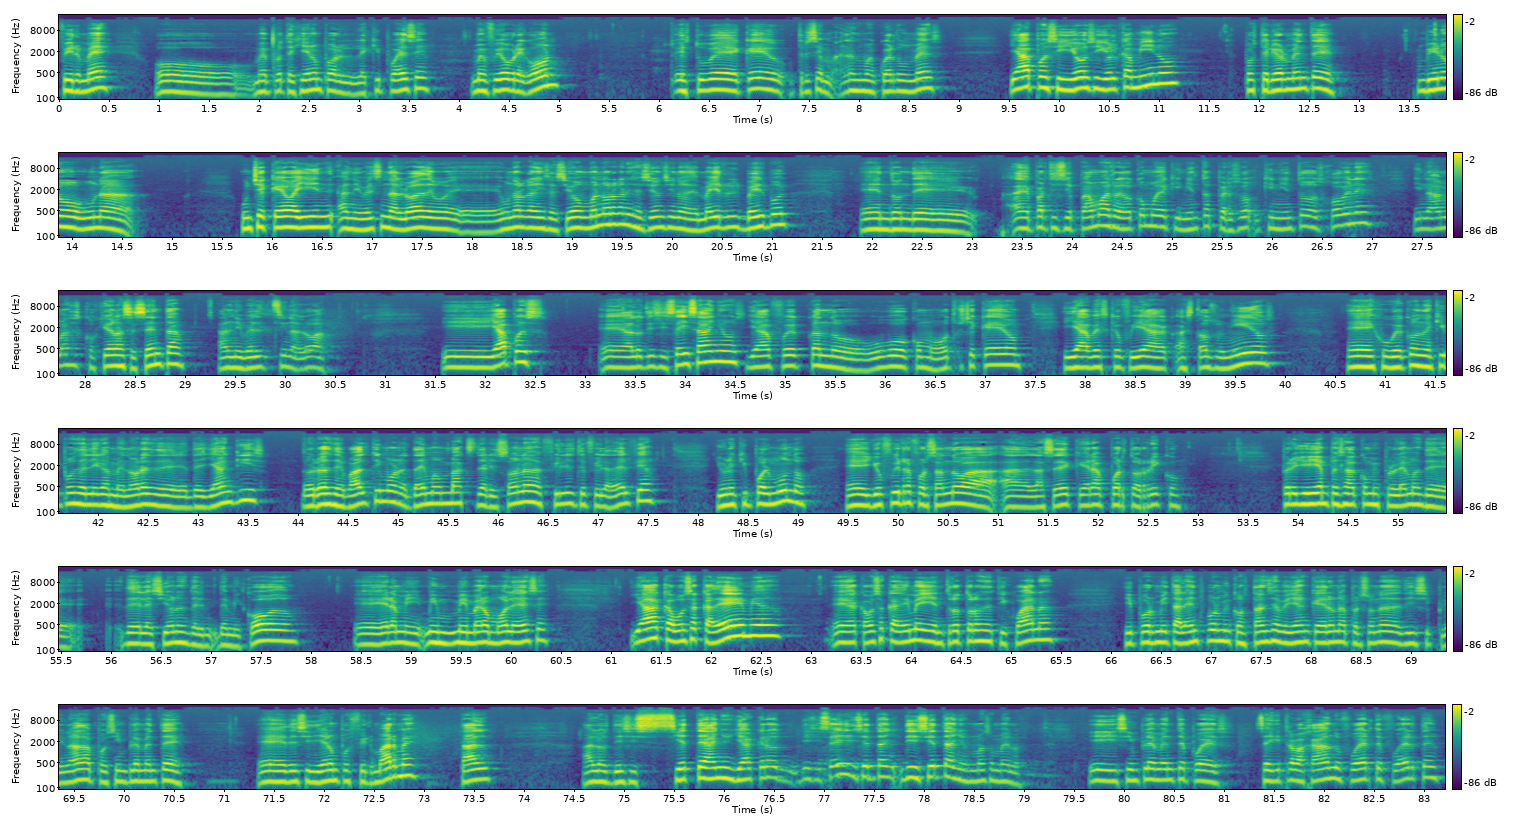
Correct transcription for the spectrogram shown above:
firmé o me protegieron por el equipo ese, me fui a Obregón, estuve, ¿qué? Tres semanas, no me acuerdo, un mes. Ya pues siguió, siguió el camino, posteriormente vino una un chequeo ahí a nivel Sinaloa de eh, una organización, bueno, no organización, sino de Major League Baseball, en donde eh, participamos alrededor como de 500, 500 jóvenes y nada más escogieron a 60 al nivel Sinaloa. Y ya pues eh, a los 16 años ya fue cuando hubo como otro chequeo y ya ves que fui a, Estados Unidos. Jugué con equipos de ligas menores de, de Yankees Dodgers de Baltimore, Diamondbacks de Arizona, Phillies de Filadelfia y un equipo del mundo. Eh, yo fui reforzando a, la sede que era Puerto Rico. Pero yo ya empezaba con mis problemas de, lesiones de, mi codo. Eh, era mi, mi, mero mole ese. Ya acabó esa academia. Eh, acabó esa academia y entró Toros de Tijuana. Y por mi talento, por mi constancia, veían que era una persona disciplinada. Pues simplemente decidieron pues firmarme. Tal a los 17 años, ya creo, 16, 17 años, 17 años más o menos. Y simplemente pues seguí trabajando fuerte, fuerte.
